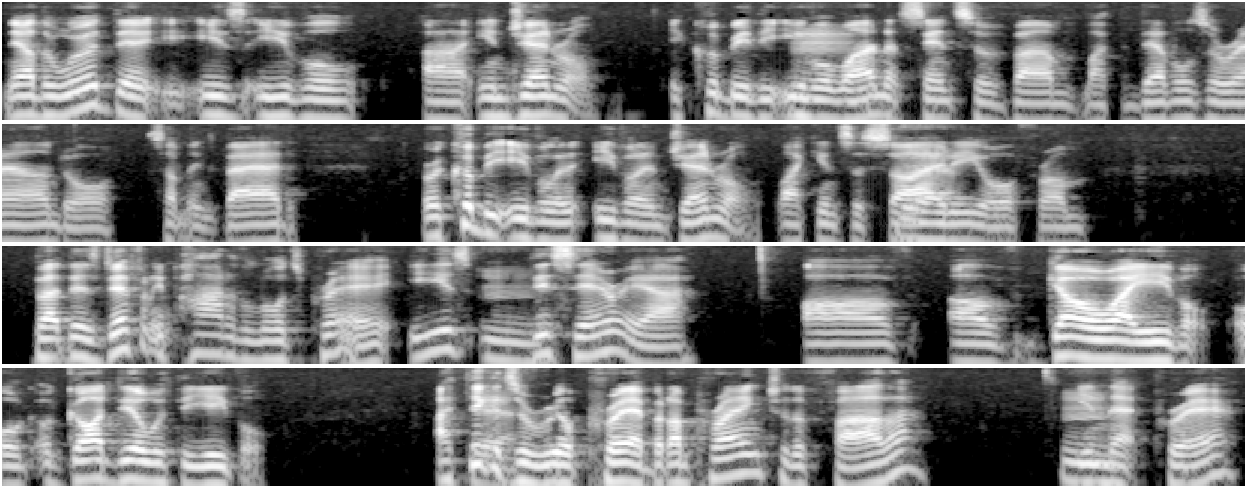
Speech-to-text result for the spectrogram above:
Now, the word there is evil uh, in general. It could be the evil Mm. one, a sense of um, like the devil's around or something's bad, or it could be evil, evil in general, like in society or from. But there's definitely part of the Lord's Prayer is Mm. this area of of go away evil or, or God deal with the evil. I think Yeah. it's a real prayer, but I'm praying to the Father in Mm. that prayer.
